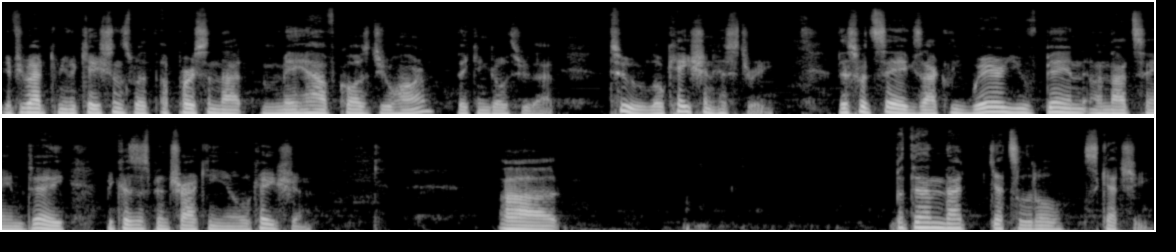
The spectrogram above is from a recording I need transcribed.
if you had communications with a person that may have caused you harm they can go through that. Two location history. This would say exactly where you've been on that same day because it's been tracking your location. Uh, but then that gets a little sketchy.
